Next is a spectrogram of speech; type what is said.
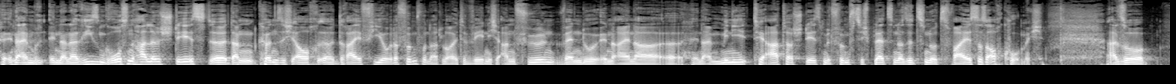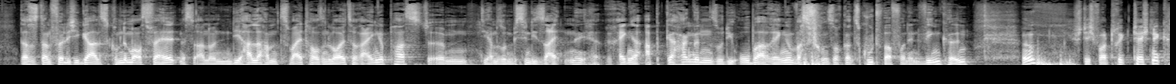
in, einem, in einer riesengroßen Halle stehst, äh, dann können sich auch äh, drei, vier oder 500 Leute wenig anfühlen. Wenn du in einer in einem Mini-Theater stehst mit 50 Plätzen, da sitzen nur zwei, ist das auch komisch. Also das ist dann völlig egal. Es kommt immer aufs Verhältnis an. Und in die Halle haben 2000 Leute reingepasst. Ähm, die haben so ein bisschen die Seitenränge abgehangen, so die Oberränge, was für uns auch ganz gut war von den Winkeln. Stichwort Tricktechnik.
